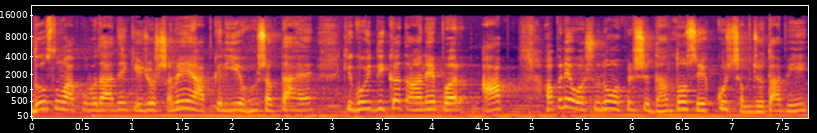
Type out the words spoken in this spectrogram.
दोस्तों, आपको बता दें कि जो समय आपके लिए हो सकता है कि कोई दिक्कत आने पर आप अपने वसूलों और फिर सिद्धांतों से कुछ समझौता भी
